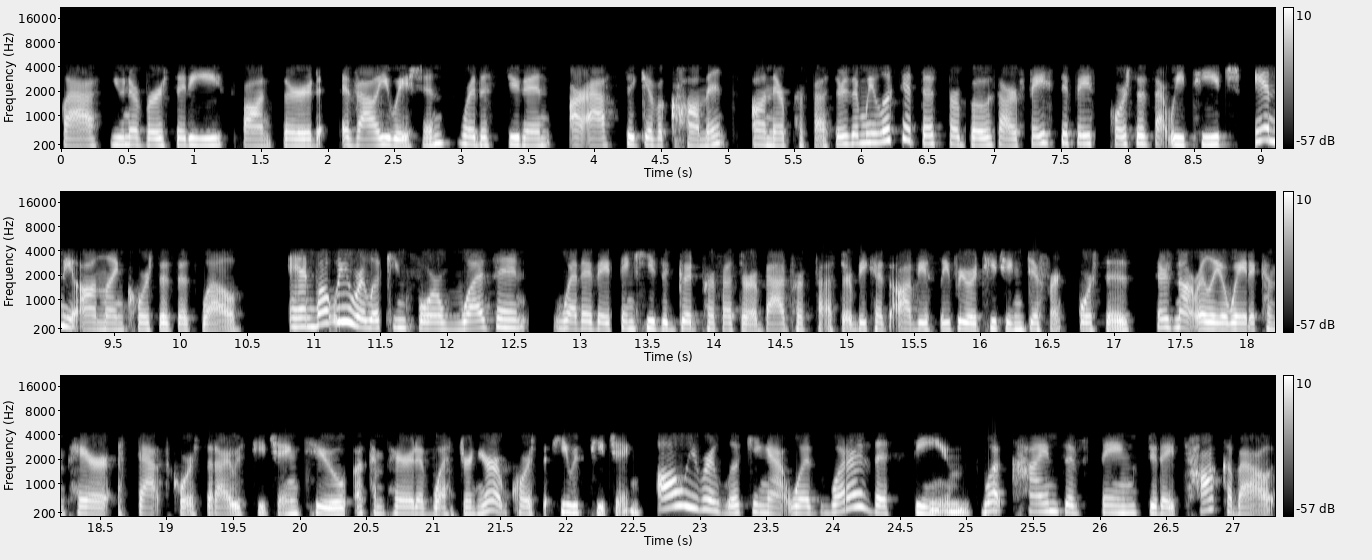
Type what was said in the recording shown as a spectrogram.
class university sponsored evaluations where the students are asked to give a comment on their professors. And we looked at this for both our face to face courses that we teach and the online courses as well. And what we were looking for wasn't whether they think he's a good professor or a bad professor, because obviously, if we were teaching different courses, there's not really a way to compare a stats course that I was teaching to a comparative Western Europe course that he was teaching. All we were looking at was what are the themes? What kinds of things do they talk about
